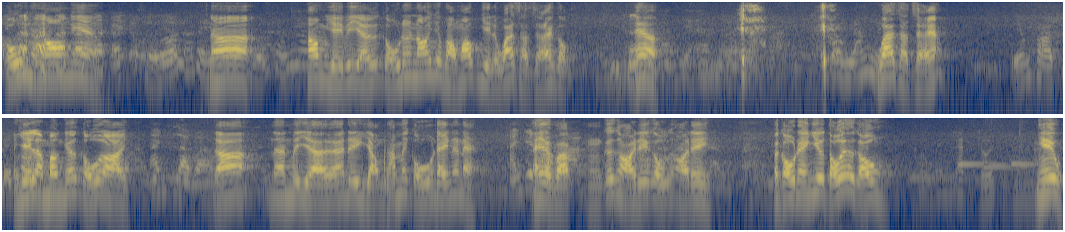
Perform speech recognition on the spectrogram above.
uống cho ngon nghe đó. không gì bây giờ cái cụ nó nói với phòng ốc gì là quá sạch sẽ cụ thấy không? con lắng quá sạch sẽ. Vậy là mừng với cụ rồi. Bà. Đó nên bây giờ đi vòng thăm mấy cụ ở đây nữa nè. Hay là bà phật? ừ, cứ ngồi đi cụ cứ ngồi đi. Và cụ này nhiêu tuổi hả cụ? Nhiêu?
